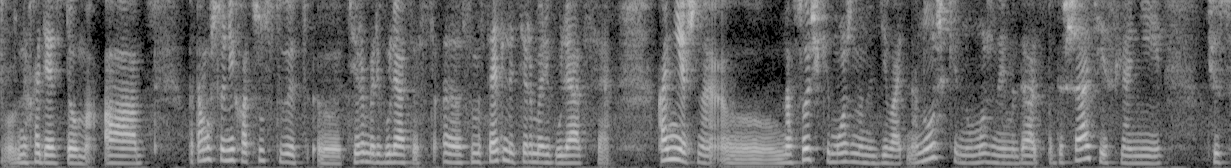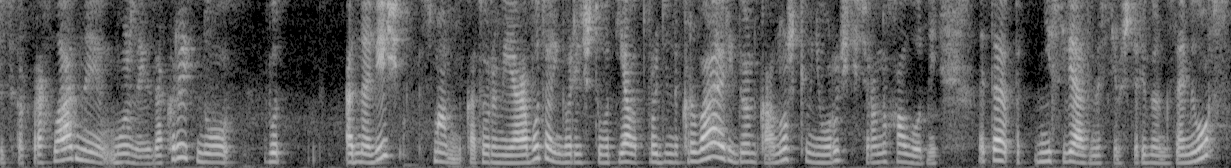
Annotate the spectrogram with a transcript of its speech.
находясь дома, а потому что у них отсутствует э, терморегуляция, э, самостоятельная терморегуляция. Конечно, э, носочки можно надевать на ножки, но можно им давать подышать, если они чувствуются как прохладные, можно их закрыть, но вот одна вещь с мамами, которыми я работала, они говорят, что вот я вот вроде накрываю ребенка, а ножки у него, ручки все равно холодные. Это не связано с тем, что ребенок замерз,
